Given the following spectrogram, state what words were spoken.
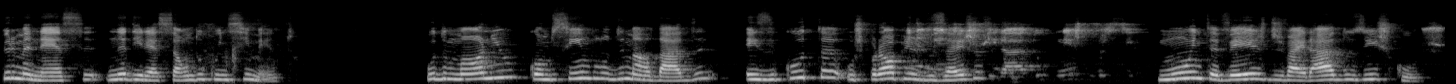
permanece na direção do conhecimento. O demónio, como símbolo de maldade, executa os próprios desejos, muita vez desvairados e escuros.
